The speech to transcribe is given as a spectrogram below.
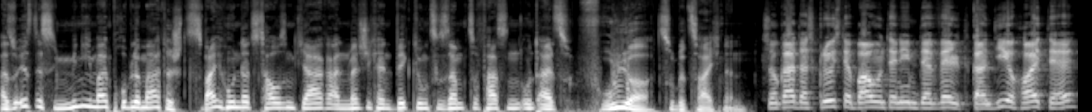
Also ist es minimal problematisch, 200.000 Jahre an menschlicher Entwicklung zusammenzufassen und als früher zu bezeichnen. Sogar das größte Bauunternehmen der Welt kann dir heute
